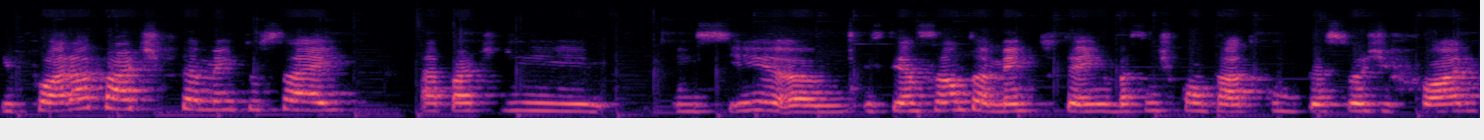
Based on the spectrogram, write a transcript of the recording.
E fora a parte que também tu sai a parte de em si, extensão também, tu tem bastante contato com pessoas de fora,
